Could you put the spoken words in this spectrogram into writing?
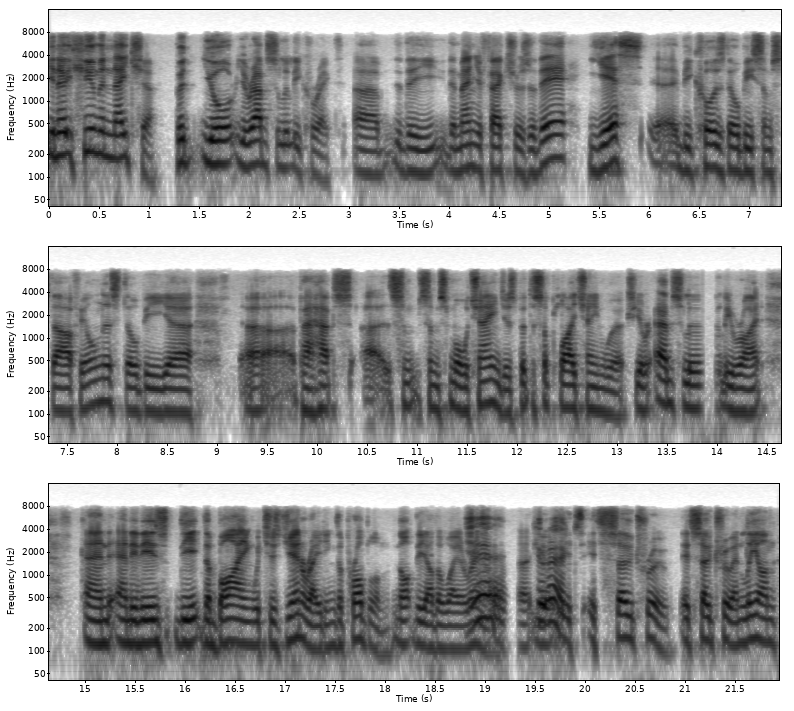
You know, human nature. But you're you're absolutely correct. Uh, the the manufacturers are there, yes, uh, because there'll be some staff illness, there'll be uh, uh perhaps uh, some some small changes, but the supply chain works. You're absolutely right, and and it is the the buying which is generating the problem, not the other way around. Yeah, uh, correct. It's it's so true. It's so true. And Leon,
